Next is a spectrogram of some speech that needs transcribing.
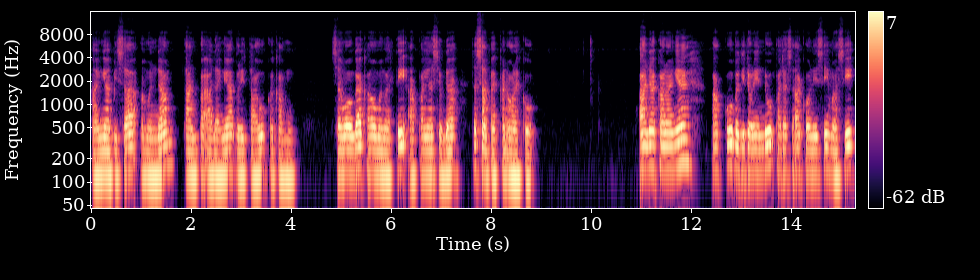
Hanya bisa memendam tanpa adanya beritahu ke kamu. Semoga kamu mengerti apa yang sudah tersampaikan olehku. Ada kalanya aku begitu rindu pada saat kondisi masih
